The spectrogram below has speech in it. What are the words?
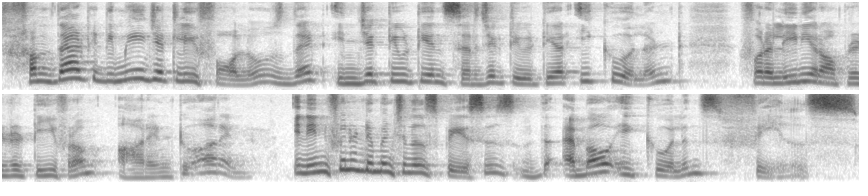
From that it immediately follows that injectivity and surjectivity are equivalent for a linear operator T from Rn to Rn. In infinite dimensional spaces, the above equivalence fails.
